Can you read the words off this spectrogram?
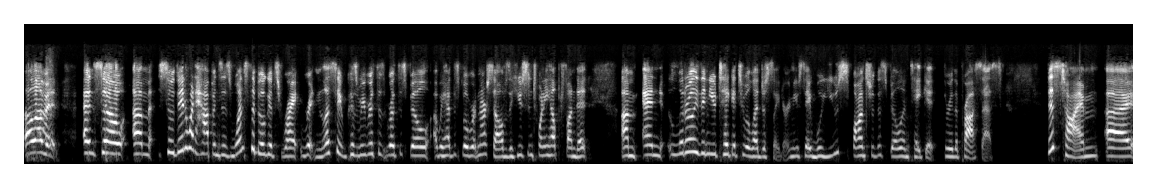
I love it and so um so then what happens is once the bill gets right written let's say because we wrote this, wrote this bill we had this bill written ourselves the houston 20 helped fund it um, and literally then you take it to a legislator and you say will you sponsor this bill and take it through the process this time uh,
